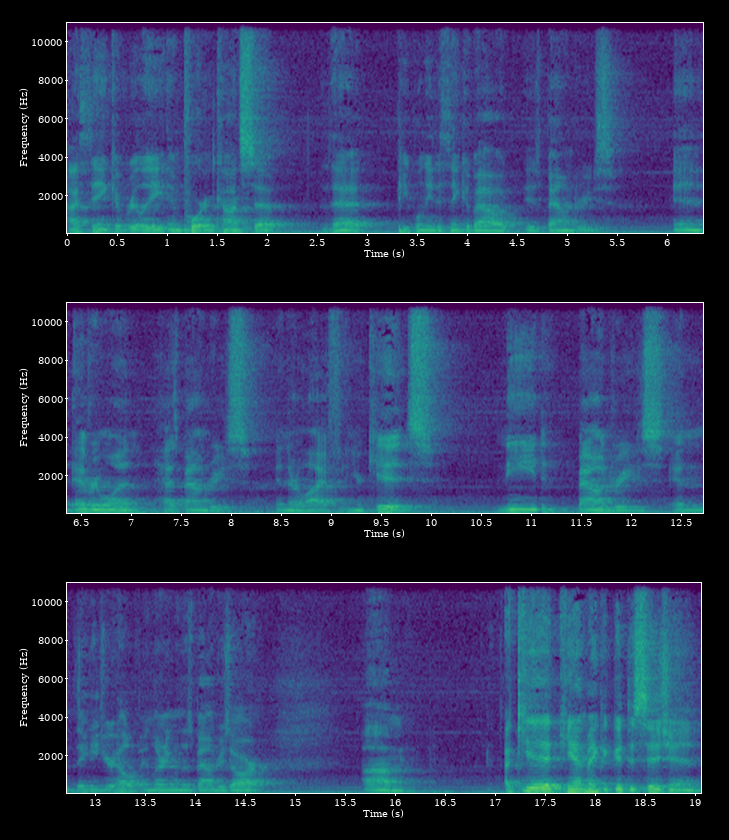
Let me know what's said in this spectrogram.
I think a really important concept that people need to think about is boundaries. And everyone has boundaries in their life. And your kids need boundaries, and they need your help in learning what those boundaries are. Um, a kid can't make a good decision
